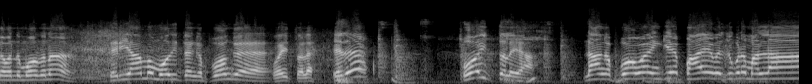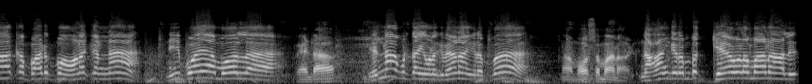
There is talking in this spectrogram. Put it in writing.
வந்து மோதுனா தெரியாம மோதிட்டங்க. போங்க. போய் தொலை. எது? போய் தொலையா? நாங்க போவோம் இங்கேயே பாய வச்சு கூட மல்லாக்க படுப்போம். உனக்கண்ணா நீ போயா முதல்ல வேண்டாம் என்ன கொடுத்தாங்க உனக்கு வேணாங்கிறப்ப? நான் மோசமான ஆள். நாங்க ரொம்ப கேவலமான ஆளு.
